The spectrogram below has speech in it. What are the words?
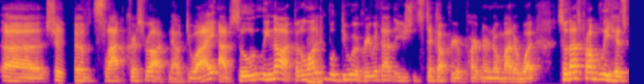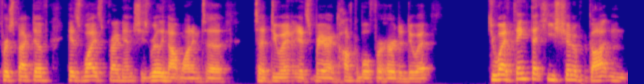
uh, should have slapped Chris Rock. Now, do I? Absolutely not. But a lot of people do agree with that that you should stick up for your partner no matter what. So that's probably his perspective. His wife's pregnant. She's really not wanting to to do it. It's very uncomfortable for her to do it. Do I think that he should have gotten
